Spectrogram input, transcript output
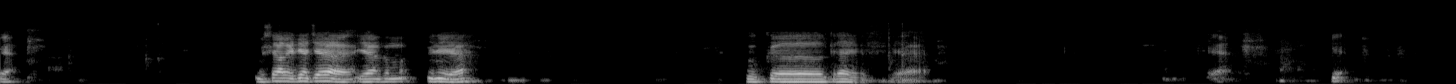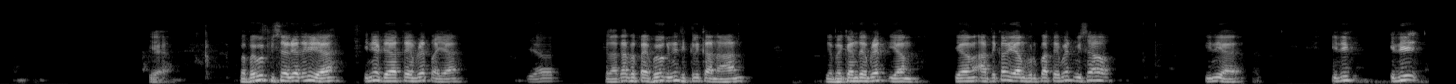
Ya. Misal ini aja yang ini ya. Google Drive ya. Ya. Ya. Ya. Bapak Ibu bisa lihat ini ya. Ini ada template Pak ya. Ya. Silakan Bapak Ibu ini diklik kanan. Ya bagian template yang yang artikel yang berupa template misal ini ya. Ini ini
